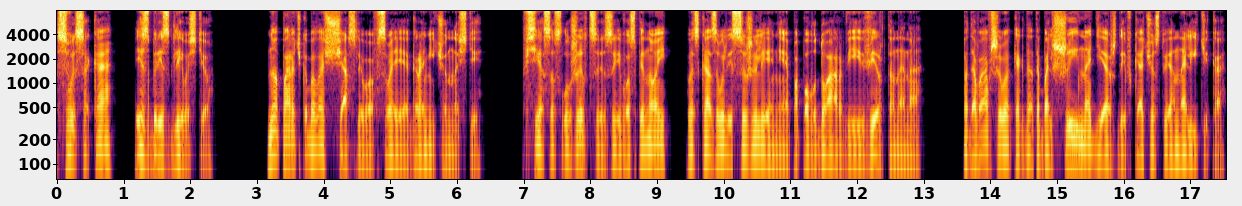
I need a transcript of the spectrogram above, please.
свысока и с брезгливостью. Но парочка была счастлива в своей ограниченности. Все сослуживцы за его спиной высказывали сожаление по поводу Арвии Виртонена, подававшего когда-то большие надежды в качестве аналитика.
